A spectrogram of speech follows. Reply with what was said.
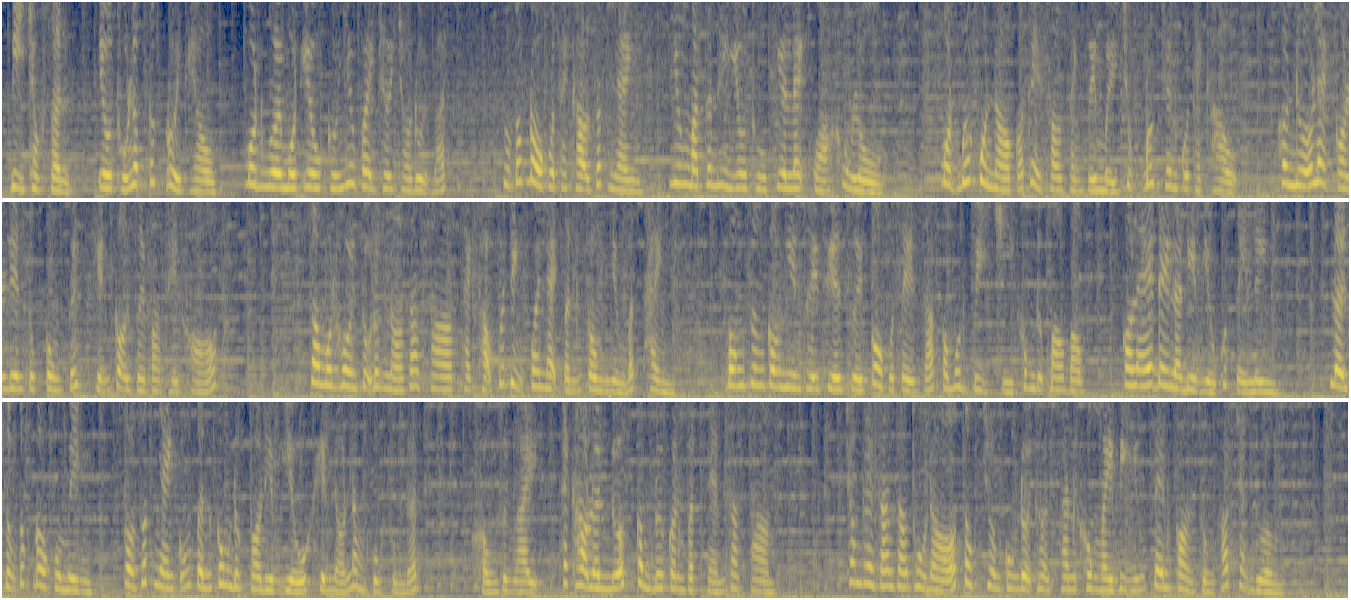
Bị chọc sần yêu thú lập tức đuổi theo, một người một yêu cứ như vậy chơi trò đuổi bắt. Dù tốc độ của Thạch Hạo rất nhanh, nhưng mà thân hình yêu thú kia lại quá khổng lồ. Một bước của nó có thể so sánh với mấy chục bước chân của Thạch Hạo, hơn nữa lại còn liên tục công kích khiến cậu rơi vào thế khó. Sau một hồi dụ được nó ra xa, Thạch Hạo quyết định quay lại tấn công nhưng bất thành. Bỗng dưng cậu nhìn thấy phía dưới cổ của tề giác có một vị trí không được bao bọc, có lẽ đây là điểm yếu của tề linh. Lợi dụng tốc độ của mình, cậu rất nhanh cũng tấn công được vào điểm yếu khiến nó nằm gục xuống đất. Không dừng lại, Thạch Hạo lần nữa cầm đuôi con vật ném ra xa. Trong thời gian giao thủ đó, tộc trưởng cùng đội thợ săn không may bị những tên còn sống sót chặn đường.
